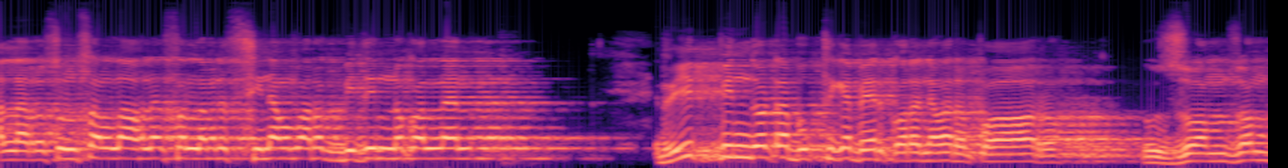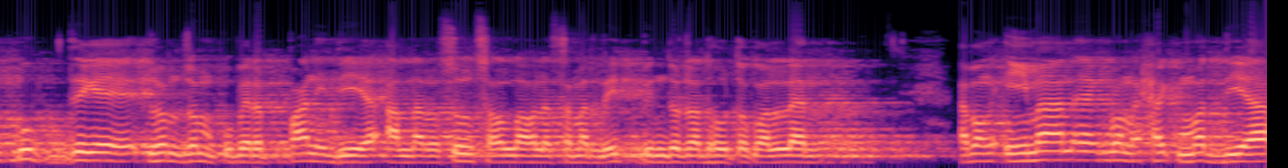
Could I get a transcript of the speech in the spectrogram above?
আল্লাহ রসুল সাল্লাহ সিনা মুবারক বিদীর্ণ করলেন। হৃৎপিণ্ডটা বুক থেকে বের করে নেওয়ার পর জমজম কূপ দিয়ে, জমজম কূপের পানি দিয়ে আল্লাহ রসুল সাল্লাহ সাল্লামের হৃৎপিণ্ডটা ধৌত করলেন। এবং ইমান এবং হেকমত দিয়া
